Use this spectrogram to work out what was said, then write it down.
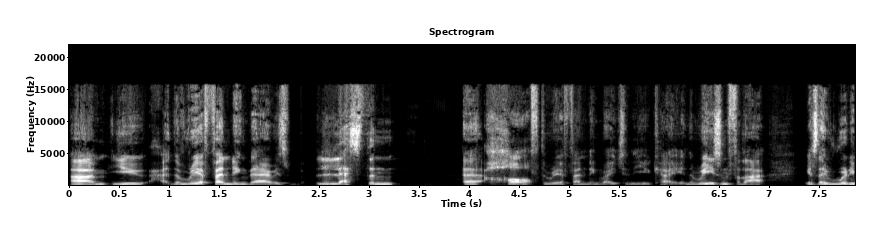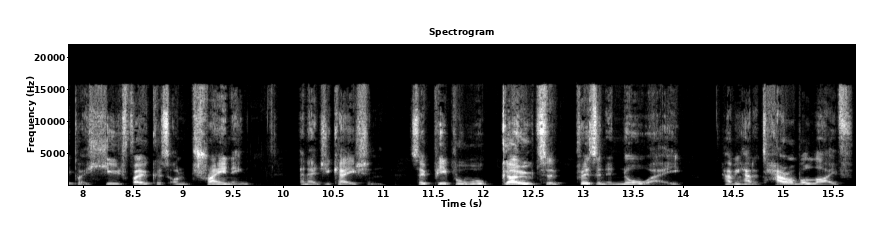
um, you the reoffending there is less than uh, half the reoffending rate in the UK, and the reason for that is they really put a huge focus on training and education. So people will go to prison in Norway having had a terrible life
